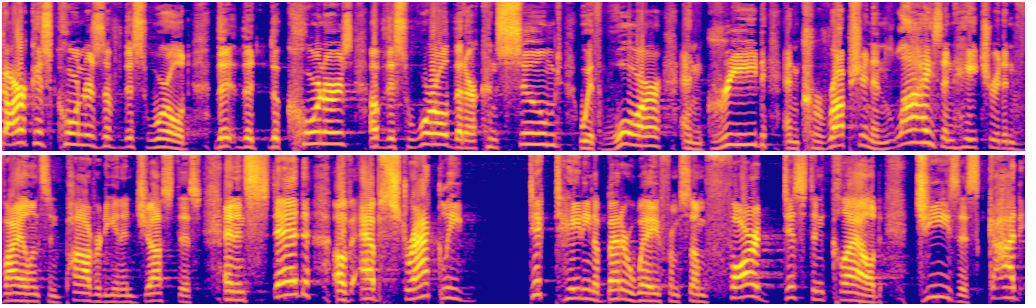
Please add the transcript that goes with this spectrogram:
darkest corners of this world, the, the, the corners of this world that are consumed with war and greed and corruption and lies and hatred and violence and poverty and injustice. And instead of abstractly dictating a better way from some far distant cloud, Jesus, God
